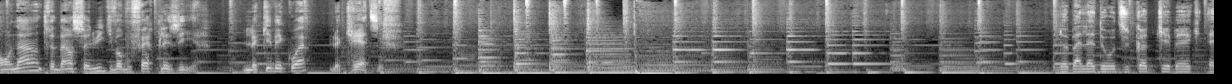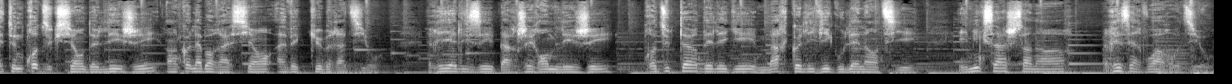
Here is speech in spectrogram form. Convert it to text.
On entre dans celui qui va vous faire plaisir. Le Québécois, le créatif. Le balado du Code Québec est une production de Léger en collaboration avec Cube Radio. Réalisé par Jérôme Léger, producteur délégué Marc-Olivier Goulet-Lantier et mixage sonore Réservoir Audio.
